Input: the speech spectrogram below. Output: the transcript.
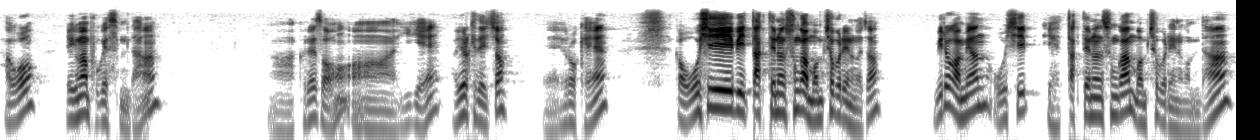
하고 여기만 보겠습니다. 아, 그래서 어, 이게 이렇게 돼 있죠? 예, 이렇게 그러니까 50이 딱 되는 순간 멈춰버리는 거죠. 위로 가면 50 예, 딱 되는 순간 멈춰버리는 겁니다.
